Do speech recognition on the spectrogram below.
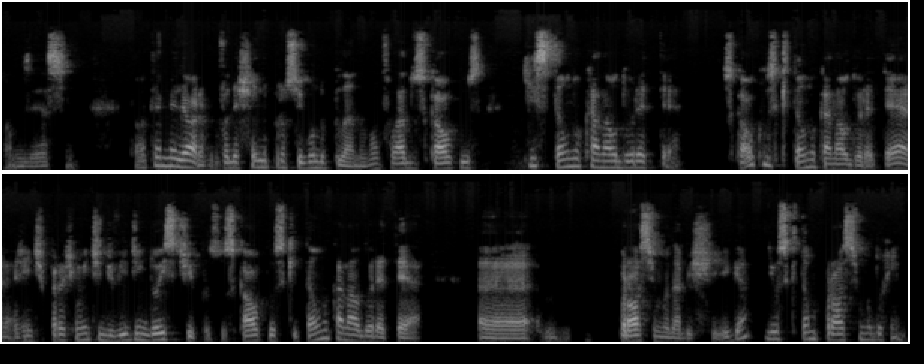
vamos dizer assim. Então até melhor, vou deixar ele para o segundo plano, vamos falar dos cálculos que estão no canal do ureter. Os cálculos que estão no canal do ureter, a gente praticamente divide em dois tipos. Os cálculos que estão no canal do ureter uh, próximo da bexiga e os que estão próximo do rim.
